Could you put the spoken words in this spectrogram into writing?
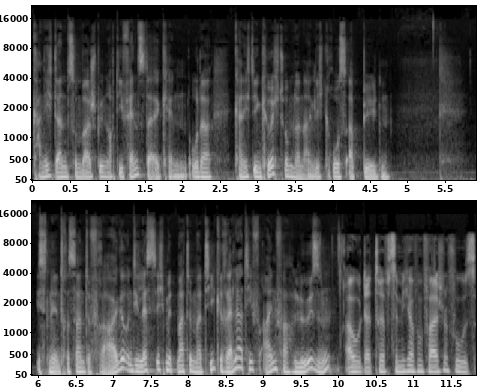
kann ich dann zum Beispiel noch die Fenster erkennen oder kann ich den Kirchturm dann eigentlich groß abbilden? Ist eine interessante Frage und die lässt sich mit Mathematik relativ einfach lösen. Oh, da triffst du mich auf den falschen Fuß.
